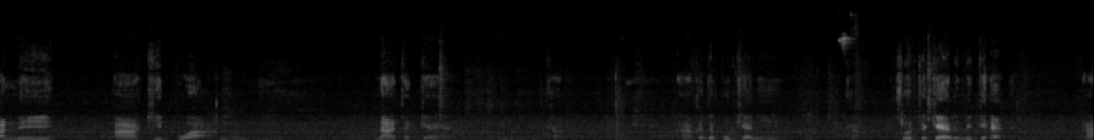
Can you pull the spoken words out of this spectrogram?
อันนี้อาคิดว่าน่าจะแก้ครับอาก็จะพูดแค่นี้ครับ ส่วนจะแก้หรือไม่แก้อา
